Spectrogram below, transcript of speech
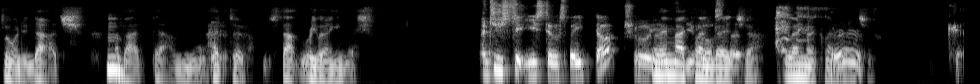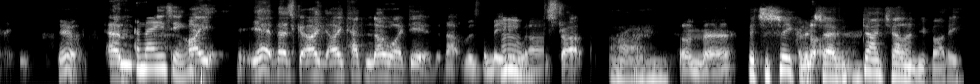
fluent in Dutch, mm. but um, had to start relearning English. And do you, st- you still speak Dutch? Or Klein Okay. Yeah. Um, Amazing. I yeah, that's good. I, I had no idea that that was the meaning mm. of the strap. Um, from, uh, it's a secret, not, so don't tell anybody.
